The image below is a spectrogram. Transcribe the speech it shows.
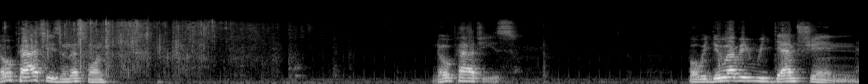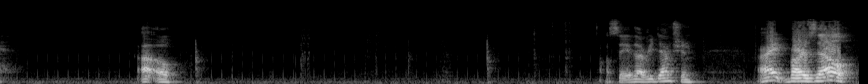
No patchies in this one. No patches. But we do have a redemption. Uh-oh. I'll save that redemption. All right, Barzal.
